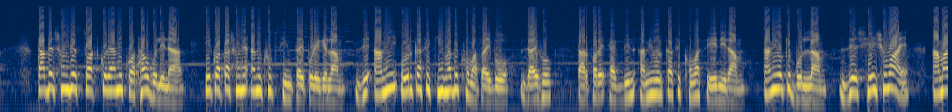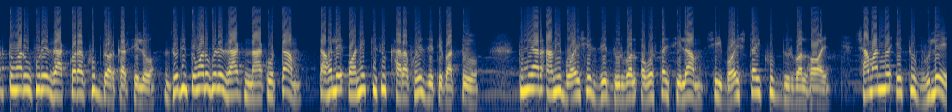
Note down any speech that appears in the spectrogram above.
তাদের সঙ্গে চট করে আমি কথাও বলি না। এ কথা শুনে আমি খুব চিন্তায় পড়ে গেলাম যে আমি ওর কাছে কীভাবে ক্ষমা চাইব। যাই হোক, তারপরে একদিন আমি ওর কাছে ক্ষমা চেয়ে নিলাম। আমি ওকে বললাম যে সেই সময় আমার তোমার উপরে রাগ করার খুব দরকার ছিল। যদি তোমার উপরে রাগ না করতাম, তাহলে অনেক কিছু খারাপ হয়ে যেতে পারতো। তুমি আর আমি বয়সের যে দুর্বল অবস্থায় ছিলাম, সেই বয়সটাই খুব দুর্বল হয়। সামান্য একটু ভুলে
